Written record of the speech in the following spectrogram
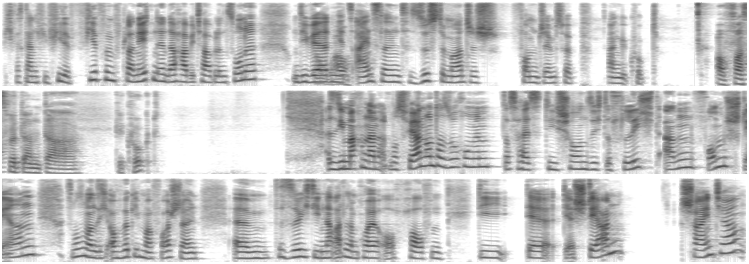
ich weiß gar nicht wie viele, vier, fünf Planeten in der habitablen Zone. Und die werden oh, wow. jetzt einzeln systematisch vom James Webb angeguckt. Auf was wird dann da geguckt? Also die machen dann Atmosphärenuntersuchungen, das heißt, die schauen sich das Licht an vom Stern. Das muss man sich auch wirklich mal vorstellen. Ähm, das ist wirklich die Nadel im Heuhaufen. Die, der, der Stern scheint ja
